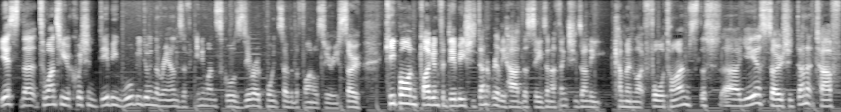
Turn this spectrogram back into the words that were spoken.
yes, the, to answer your question, Debbie will be doing the rounds if anyone scores zero points over the final series. So keep on plugging for Debbie. She's done it really hard this season. I think she's only come in like four times this uh, year, so she's done it tough.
